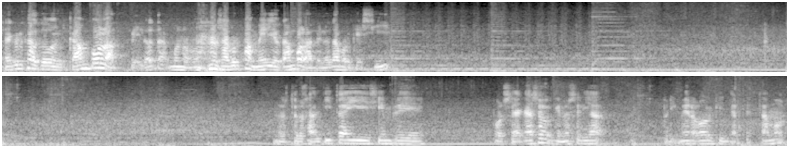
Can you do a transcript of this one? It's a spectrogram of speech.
Se ha cruzado todo el campo, la pelota. Bueno, se ha cruzado medio campo la pelota porque sí. Nuestro saltito ahí siempre, por si acaso, que no sería el primer gol que interceptamos.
